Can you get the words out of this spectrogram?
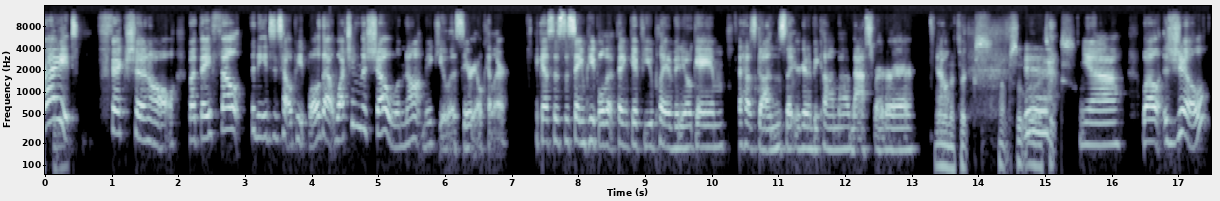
Right. Fictional. But they felt the need to tell people that watching the show will not make you a serial killer. I guess it's the same people that think if you play a video game that has guns that you're going to become a mass murderer Lunatics, absolute eh. lunatics. Yeah. Well, Gilles,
